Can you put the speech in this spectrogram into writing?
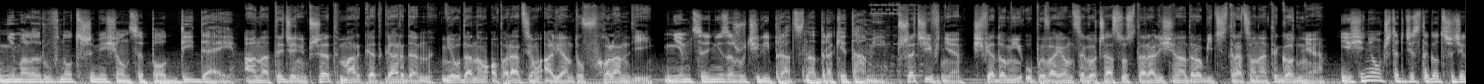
niemal równo trzy miesiące po D-Day, a na tydzień przed Market Garden nieudaną operacją aliantów w Holandii. Niemcy nie zarzucili prac nad rakietami. Przeciwnie, świadomi upływającego czasu starali się nadrobić stracone tygodnie. Jesienią 1943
